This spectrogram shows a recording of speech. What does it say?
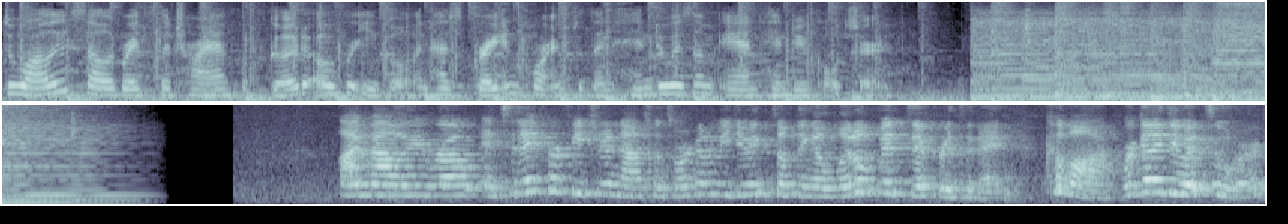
Diwali celebrates the triumph of good over evil and has great importance within Hinduism and Hindu culture. I'm Mallory Rowe, and today for featured announcements, we're going to be doing something a little bit different today. Come on, we're going to do a tour.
